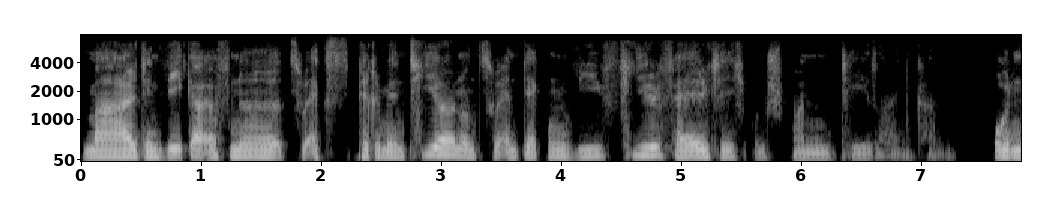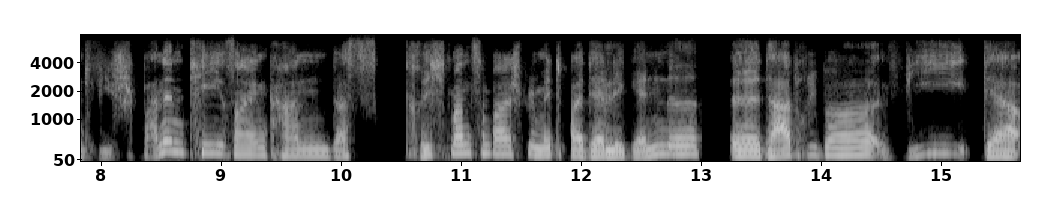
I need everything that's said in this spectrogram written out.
mal den Weg eröffne, zu experimentieren und zu entdecken, wie vielfältig und spannend Tee sein kann. Und wie spannend Tee sein kann, das kriegt man zum Beispiel mit bei der Legende äh, darüber, wie der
